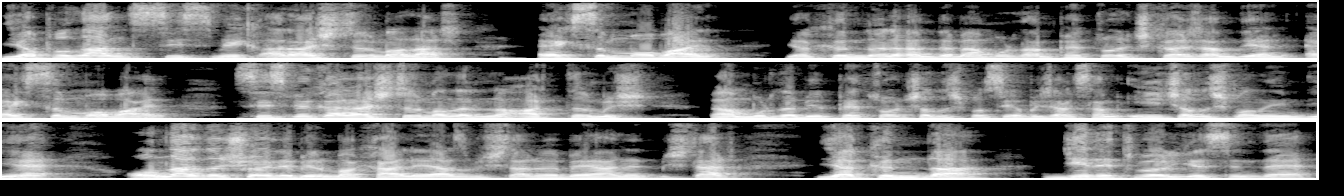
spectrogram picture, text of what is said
Yapılan sismik araştırmalar ExxonMobil yakın dönemde ben buradan petrol çıkaracağım diyen ExxonMobil sismik araştırmalarını arttırmış. Ben burada bir petrol çalışması yapacaksam iyi çalışmalıyım diye. Onlar da şöyle bir makale yazmışlar ve beyan etmişler. Yakında Girit bölgesinde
